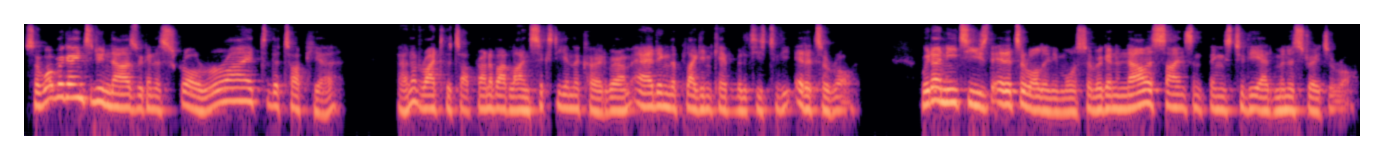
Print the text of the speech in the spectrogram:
So what we're going to do now is we're going to scroll right to the top here, uh, not right to the top, around about line 60 in the code, where I'm adding the plugin capabilities to the editor role. We don't need to use the editor role anymore, so we're going to now assign some things to the administrator role.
